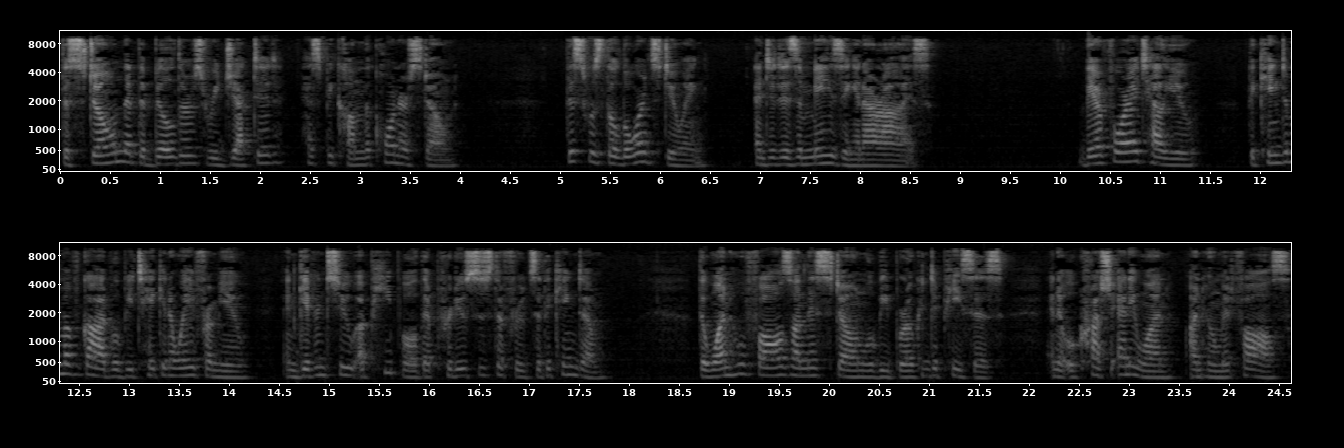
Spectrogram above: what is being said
The stone that the builders rejected has become the cornerstone. This was the Lord's doing, and it is amazing in our eyes. Therefore, I tell you, the kingdom of God will be taken away from you and given to a people that produces the fruits of the kingdom. The one who falls on this stone will be broken to pieces, and it will crush anyone on whom it falls.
